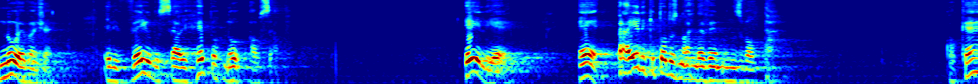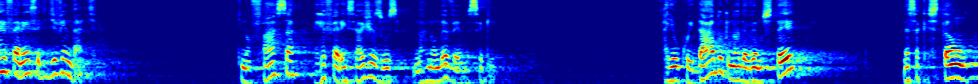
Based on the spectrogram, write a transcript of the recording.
no Evangelho. Ele veio do céu e retornou ao céu. Ele é. É para Ele que todos nós devemos nos voltar. Qualquer referência de divindade que não faça referência a Jesus, nós não devemos seguir. Aí o cuidado que nós devemos ter nessa questão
